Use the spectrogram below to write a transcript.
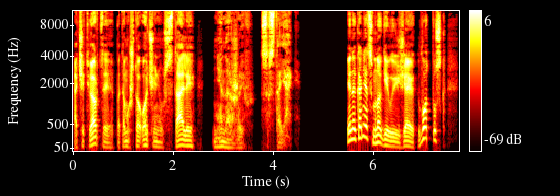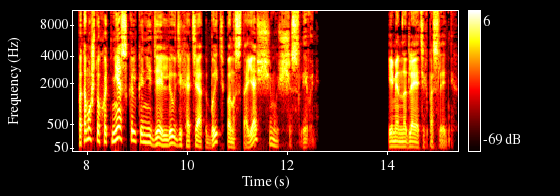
а четвертые, потому что очень устали, не нажив состояние. И, наконец, многие уезжают в отпуск, потому что хоть несколько недель люди хотят быть по-настоящему счастливыми. Именно для этих последних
